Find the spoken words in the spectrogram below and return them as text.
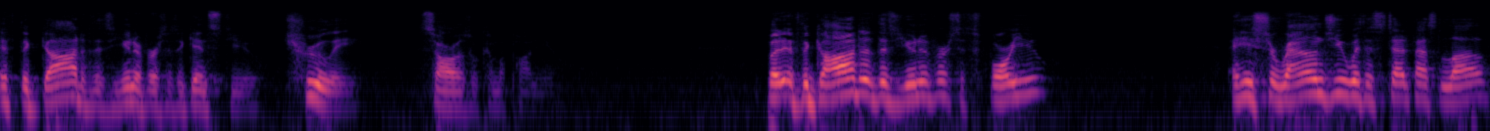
if the God of this universe is against you, truly sorrows will come upon you. But if the God of this universe is for you, and he surrounds you with his steadfast love,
